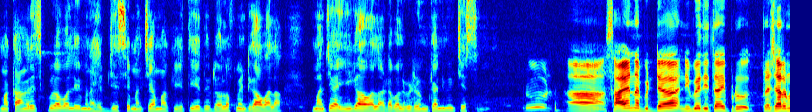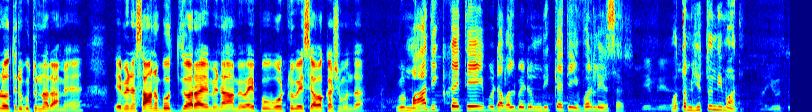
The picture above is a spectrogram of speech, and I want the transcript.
మా కాంగ్రెస్కి కూడా వాళ్ళు ఏమైనా హెల్ప్ చేస్తే మంచిగా మాకు యూత్ ఏదో డెవలప్మెంట్ కావాలా మంచిగా ఈ కావాలా డబల్ బెడ్రూమ్ కానీ మేము చేస్తున్నాం. ఇప్పుడు సాయన్న బిడ్డ నివేదిత ఇప్పుడు ప్రచారంలో తిరుగుతున్నారు ఆమె. ఏమైనా సానుభూతి ద్వారా ఏమైనా ఆమె వైపు ఓట్లు వేసే అవకాశం ఉందా? ఇప్పుడు మా దిక్కు అయితే ఇప్పుడు డబల్ బెడ్రూమ్ దిక్కు అయితే ఎవరు లేరు సార్. మొత్తం యూత్ ఉంది మాది. యూత్.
